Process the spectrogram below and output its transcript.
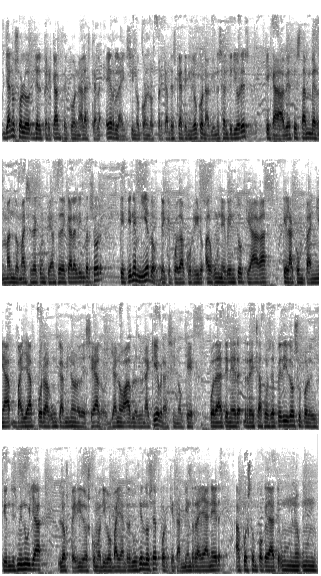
Ya no solo del percance con Alaska Airlines, sino con los percances que ha tenido con aviones anteriores que cada vez están mermando más esa confianza de cara al inversor que tiene miedo de que pueda ocurrir algún evento que haga que la compañía vaya por algún camino no deseado. Ya no hablo de una quiebra, sino que pueda tener rechazos de pedidos, su producción disminuya, los pedidos, como digo, vayan reduciéndose, porque también Ryanair ha puesto un, poco de un,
